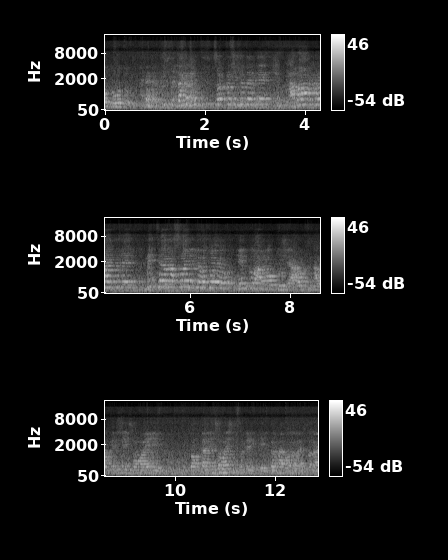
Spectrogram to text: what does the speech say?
ও তো ও তো। ছোট্ট শিশুদেরকে খাবার খাওয়াইতে যে মিথ্যার আশ্রয় নিতে হতো। কিন্তু আরব দেশে আরব আরবের সেই সময়ে তৎকালীন সময় শিশুদের এই কথা বলা লাগতো না।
